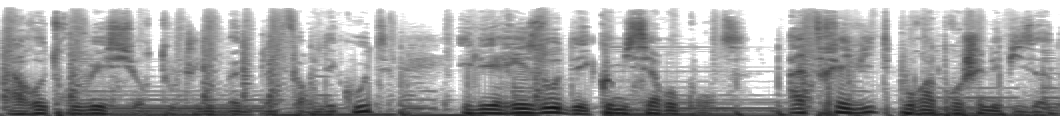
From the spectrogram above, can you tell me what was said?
À retrouver sur toutes les bonnes plateformes d'écoute et les réseaux des commissaires aux comptes. À très vite pour un prochain épisode.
